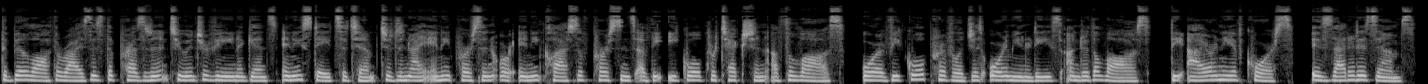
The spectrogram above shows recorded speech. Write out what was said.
The bill authorizes the President to intervene against any state's attempt to deny any person or any class of persons of the equal protection of the laws, or of equal privileges or immunities under the laws. The irony of course, is that it is Ms.,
